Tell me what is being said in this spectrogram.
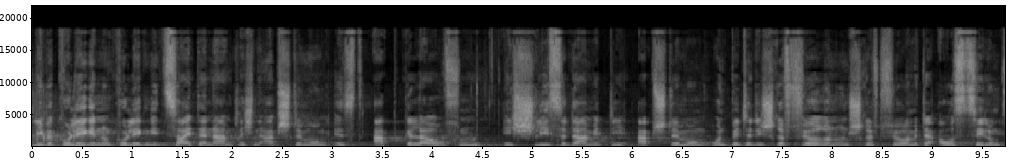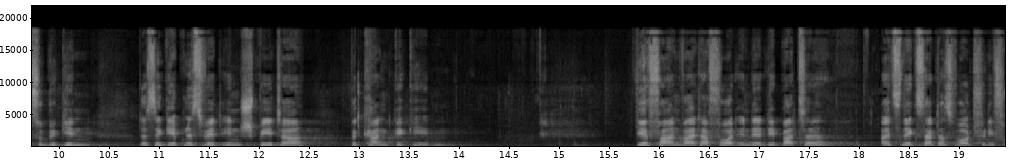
Liebe Kolleginnen und Kollegen, die Zeit der namentlichen Abstimmung ist abgelaufen. Ich schließe damit die Abstimmung und bitte die Schriftführerinnen und Schriftführer mit der Auszählung zu beginnen. Das Ergebnis wird Ihnen später bekannt gegeben. Wir fahren weiter fort in der Debatte. Als nächster hat das Wort für die Fraktion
